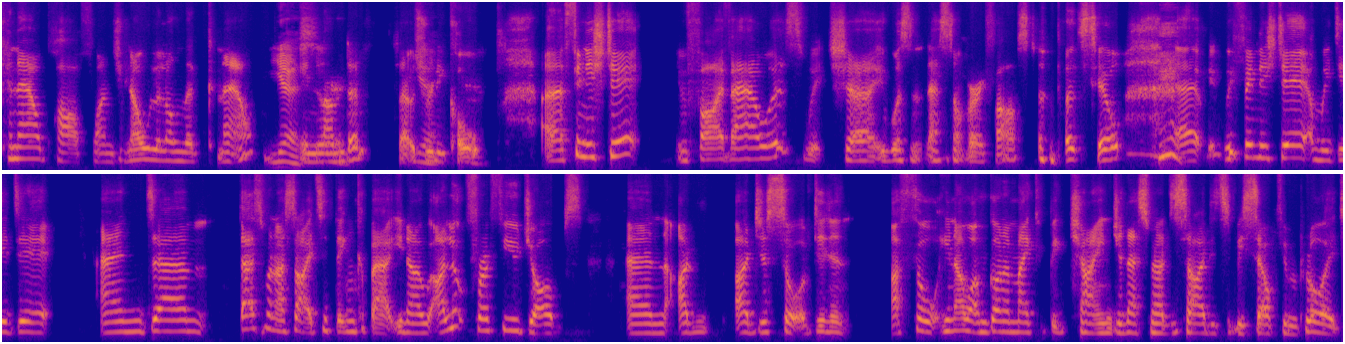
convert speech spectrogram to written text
canal path ones, you know, all along the canal yes. in London. So it was Yeah. really cool. Uh, finished it in five hours, which uh, it wasn't. That's not very fast, but still, uh, we finished it and we did it. And um, that's when I started to think about. You know, I looked for a few jobs, and I I just sort of didn't. I thought, you know, I'm going to make a big change, and that's when I decided to be self-employed.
